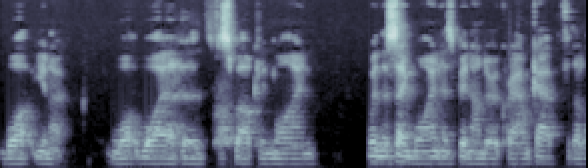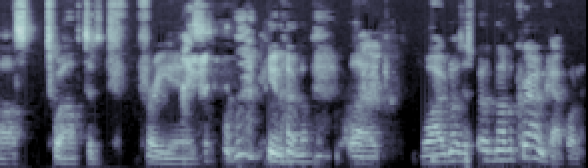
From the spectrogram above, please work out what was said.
what, you know, what wire hoods for sparkling wine when the same wine has been under a crown cap for the last 12 to three years. you know, like, why not just put another crown cap on it?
